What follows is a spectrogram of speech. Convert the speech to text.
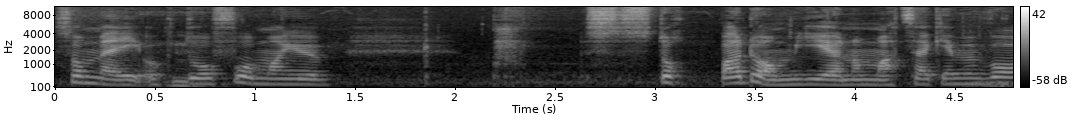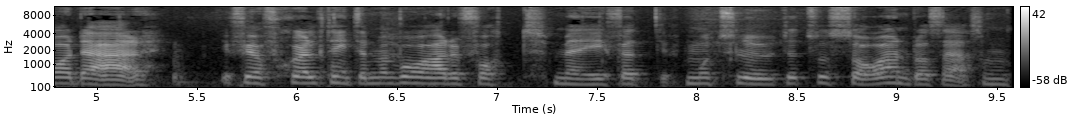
som mig. Och då får man ju stoppa dem genom att säga, okay, men vad är... För jag själv tänkte, men vad hade fått mig... För att mot slutet så sa jag ändå så här som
